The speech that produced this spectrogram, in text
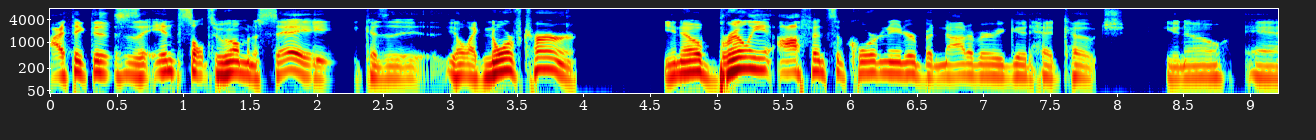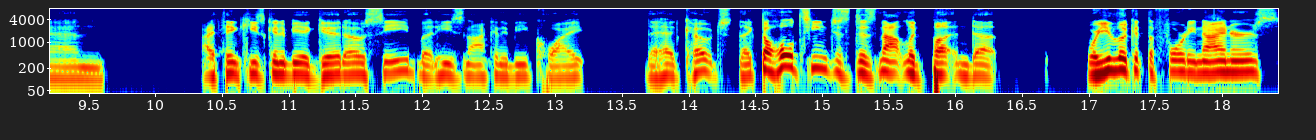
I think this is an insult to who I'm going to say because, uh, you know, like Norv Turner, you know, brilliant offensive coordinator, but not a very good head coach, you know, and I think he's going to be a good OC, but he's not going to be quite the head coach. Like the whole team just does not look buttoned up. Where you look at the 49ers,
